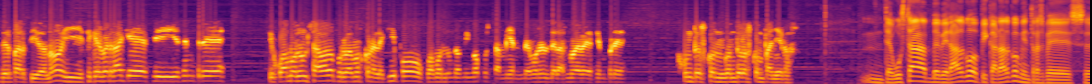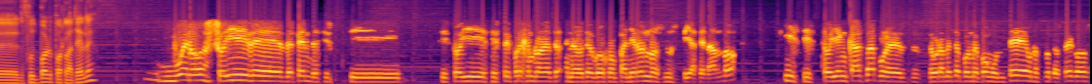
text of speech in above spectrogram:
del partido, ¿no? Y sí que es verdad que si es entre si jugamos un sábado, pues lo vemos con el equipo, o jugamos un domingo, pues también vemos el de las nueve siempre juntos con, todos los compañeros. ¿Te gusta beber algo o picar algo mientras ves eh, el fútbol por la tele? Bueno, soy de, depende. Si, si, si, estoy, si estoy, por ejemplo, en el, hotel con los compañeros, nos, nos pilla cenando. Y si estoy en casa, pues seguramente pues me pongo un té, unos frutos secos,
